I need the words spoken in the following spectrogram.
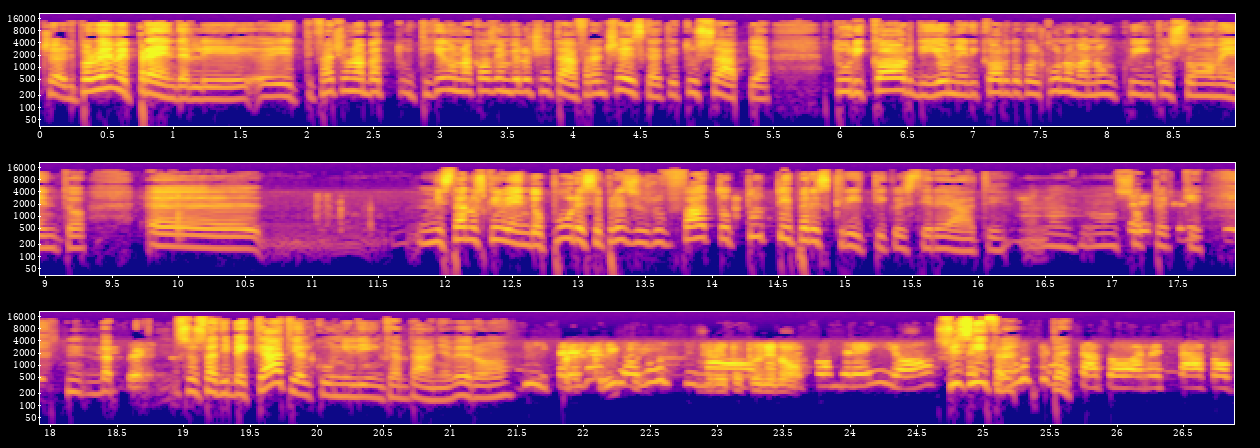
Cioè, il problema è prenderli. Eh, ti, battuta, ti chiedo una cosa in velocità, Francesca, che tu sappia, tu ricordi, io ne ricordo qualcuno ma non qui in questo momento. Eh, mi stanno scrivendo pure se presi sul fatto tutti prescritti questi reati. Non, non so perché. Mm, sono stati beccati alcuni lì in campagna, vero? Sì, per esempio l'ultimo Direi proprio di no. rispondere io? Sì, sì, fra... l'ultimo è stato arrestato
